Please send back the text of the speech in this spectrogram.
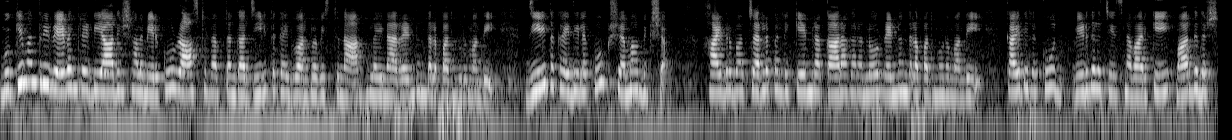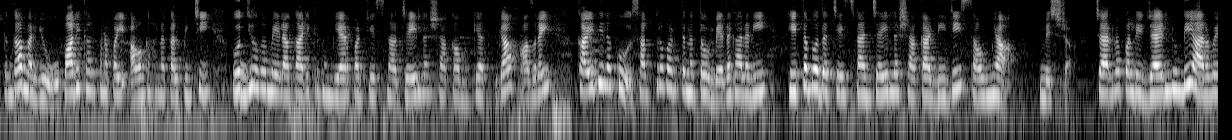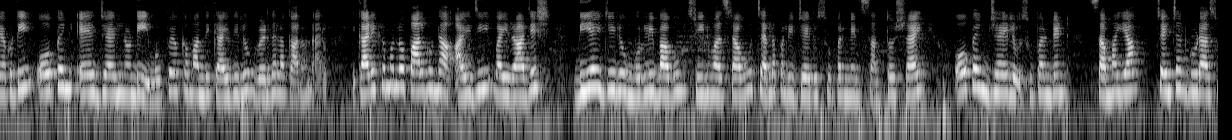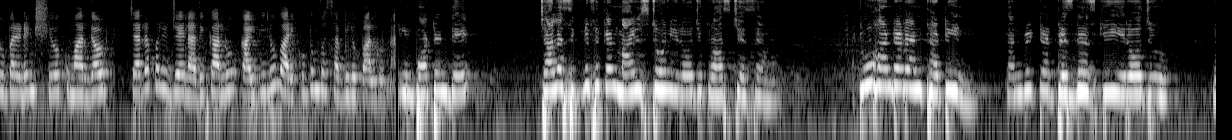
ముఖ్యమంత్రి రేవంత్ రెడ్డి ఆదేశాల మేరకు రాష్ట్ర వ్యాప్తంగా జీవిత ఖైదు అనుభవిస్తున్న అర్హులైన రెండు వందల పదమూడు మంది జీవిత ఖైదీలకు క్షమాభిక్ష. హైదరాబాద్ చర్లపల్లి కేంద్ర కారాగారంలో రెండు వందల పదమూడు మంది ఖైదీలకు విడుదల చేసిన వారికి మార్గదర్శకంగా మరియు ఉపాధి కల్పనపై అవగాహన కల్పించి ఉద్యోగ మేళా కార్యక్రమం ఏర్పాటు చేసిన జైళ్ళ శాఖ ముఖ్య అతిథిగా హాజరై ఖైదీలకు సత్ప్రవర్తనతో మెదగాలని హితబోధ చేసిన జైళ్ళ శాఖ డీజీ సౌమ్య మిశ్రా చర్లపల్లి జైలు నుండి అరవై ఒకటి ఓపెన్ ఎయిర్ జైలు నుండి ముప్పై ఒక్క మంది ఖైదీలు విడుదల కానున్నారు. ఈ కార్యక్రమంలో పాల్గొన్న IG Y Rajesh డిఐజీలు Muralibabu Srinivasarao Cherlapally jail superintendent Santosh Roy open jail superintendent Samayya Chanchalguda superintendent Shivakumar Goud Cherlapally jail అధికారులు ఖైదీలు వారి కుటుంబ సభ్యులు పాల్గొన్నారు. Important day. చాలా సిగ్నిఫికెంట్ మైల్ స్టోన్ ఈరోజు క్రాస్ చేశాము. Two hundred and thirteen convicted ప్రిజనర్స్కి ఈరోజు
